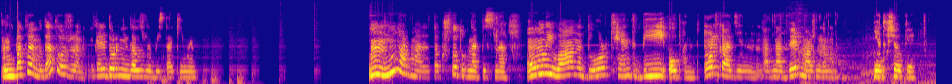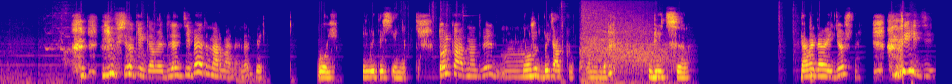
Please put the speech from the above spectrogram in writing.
По-твоему, да, тоже коридоры не должны быть такими? М, ну, нормально. Так, что тут написано? Only one door can't be opened. Только один, одна дверь можно... Нет, все окей. Не все окей, говорят. Для тебя это нормально, да, дверь? Ой, землетрясение. Только одна дверь может быть открыта. Лица. Давай, давай, идешь? Ты иди.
